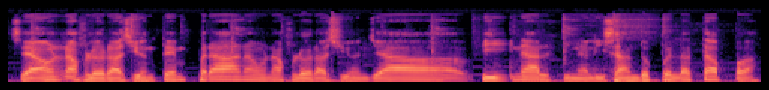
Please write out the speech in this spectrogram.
sea una floración temprana, una floración ya final, finalizando pues la etapa,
